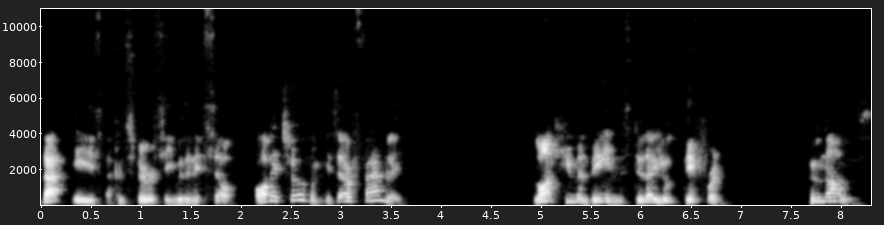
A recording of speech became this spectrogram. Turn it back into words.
That is a conspiracy within itself. Are there two of them? Is there a family? Like human beings, do they look different? Who knows?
